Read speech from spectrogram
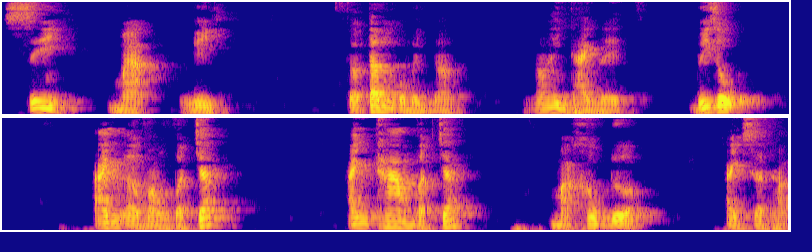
si, mạng, nghi. Do tâm của mình nó nó hình thành lên. Ví dụ, anh ở vòng vật chất, anh tham vật chất mà không được, anh sân hận.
